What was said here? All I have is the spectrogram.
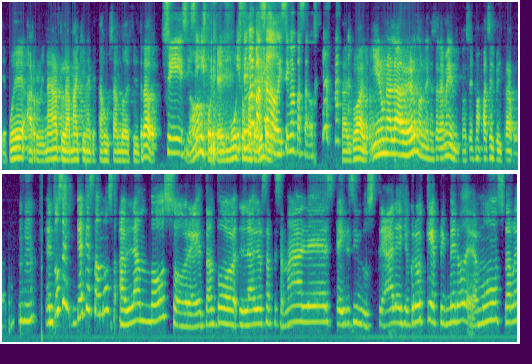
te puede arruinar la máquina que estás usando de filtrado. Sí, sí, sí. Porque hay mucho Y se me ha pasado, y se me ha pasado. Tal cual. Y en una lager no necesariamente, entonces es más fácil filtrarla. Entonces, ya que estamos hablando sobre tanto lagers artesanales, ales industriales, yo creo que primero debemos darle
